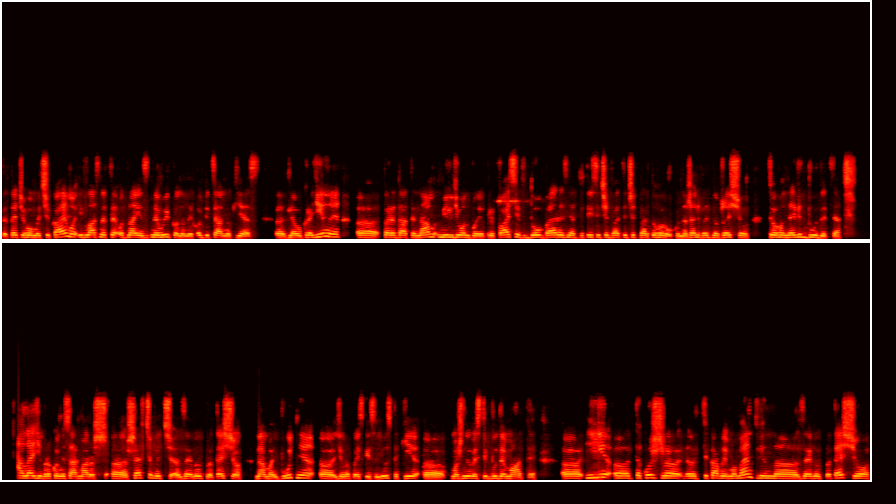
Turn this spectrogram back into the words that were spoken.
це те, чого ми чекаємо, і власне це одна із невиконаних обіцянок ЄС е, для України е, передати нам мільйон боєприпасів до березня 2024 року. На жаль, видно вже, що цього не відбудеться. Але єврокомісар Марош Шефчевич е, заявив про те, що на майбутнє Європейський Союз такі можливості буде мати. І також цікавий момент він заявив про те, що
